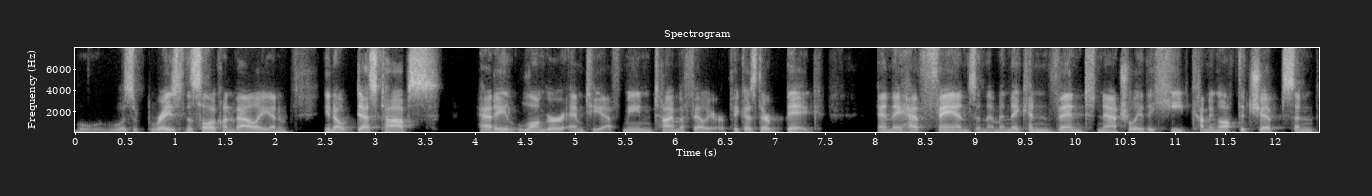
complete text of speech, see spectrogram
was raised in the silicon valley and you know desktops had a longer mtf mean time of failure because they're big and they have fans in them and they can vent naturally the heat coming off the chips and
